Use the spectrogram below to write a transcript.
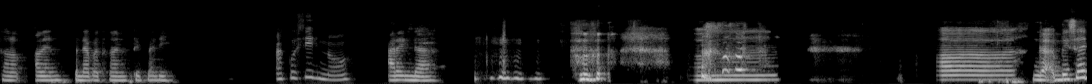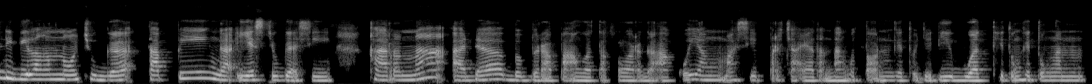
kalau kalian pendapat kalian pribadi Aku sih no. Arinda eh, nggak bisa dibilang no juga, tapi nggak yes juga sih. Karena ada beberapa anggota keluarga aku yang masih percaya tentang weton gitu. Jadi buat hitung-hitungan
